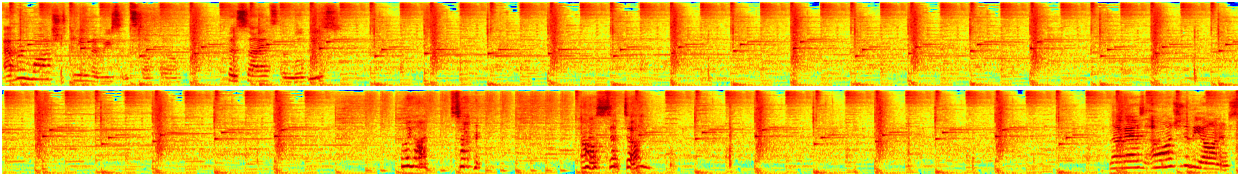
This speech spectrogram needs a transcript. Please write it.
I haven't watched any of the recent stuff though, besides the movies. Oh my god, sorry. I almost stepped on. Now guys, I want you to be honest.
